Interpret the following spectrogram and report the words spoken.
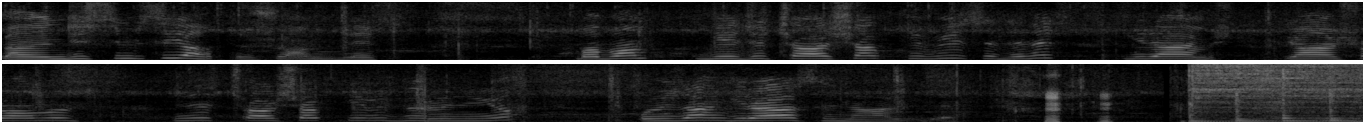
Bence simsiyahtır şu an deniz. Babam gece çarşaf gibi ise deniz girermiş. Yani şu anda deniz çarşaf gibi görünüyor. O yüzden girersin herhalde.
